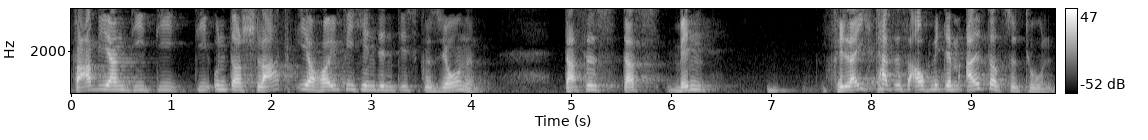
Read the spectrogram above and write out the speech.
Fabian, die, die, die unterschlagt ihr häufig in den Diskussionen. Dass es, dass, wenn, vielleicht hat es auch mit dem Alter zu tun.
